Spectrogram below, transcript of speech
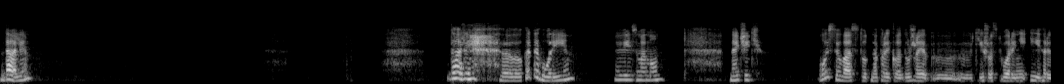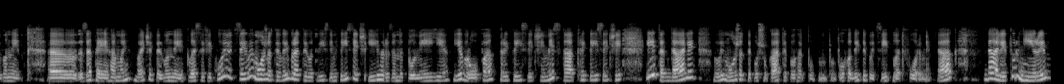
Далі. Далі е, категорії візьмемо. Значить, ось у вас тут, наприклад, уже е, ті, що створені ігри, вони е, за тегами, бачите, вони класифікуються, і ви можете вибрати от 8 тисяч ігор з анатомії Європа 3 тисячі, міста 3 тисячі і так далі. Ви можете пошукати, походити по цій платформі. Так? Далі турніри.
